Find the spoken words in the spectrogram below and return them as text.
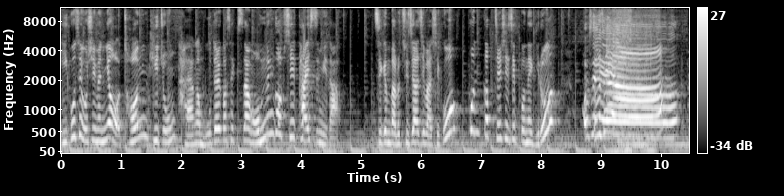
이곳에 오시면요. 전 기종 다양한 모델과 색상 없는 거 없이 다 있습니다. 지금 바로 주저하지 마시고 폰 껍질 시집 보내기로 오세요. 오세요.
